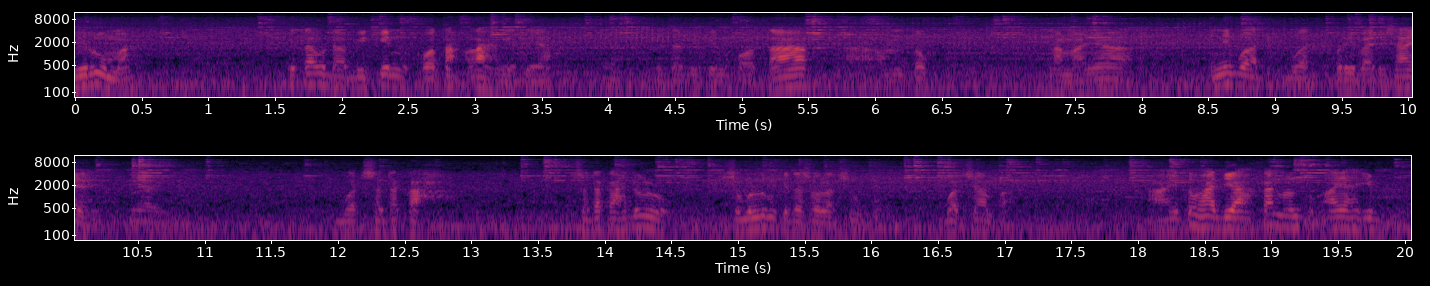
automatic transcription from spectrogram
di rumah kita udah bikin kotak lah gitu ya. Iya. kita bikin kotak nah, untuk namanya ini buat buat pribadi saya ya. Iya. buat sedekah. Sedekah dulu sebelum kita sholat subuh. Buat siapa? Nah, itu hadiahkan untuk ayah ibu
